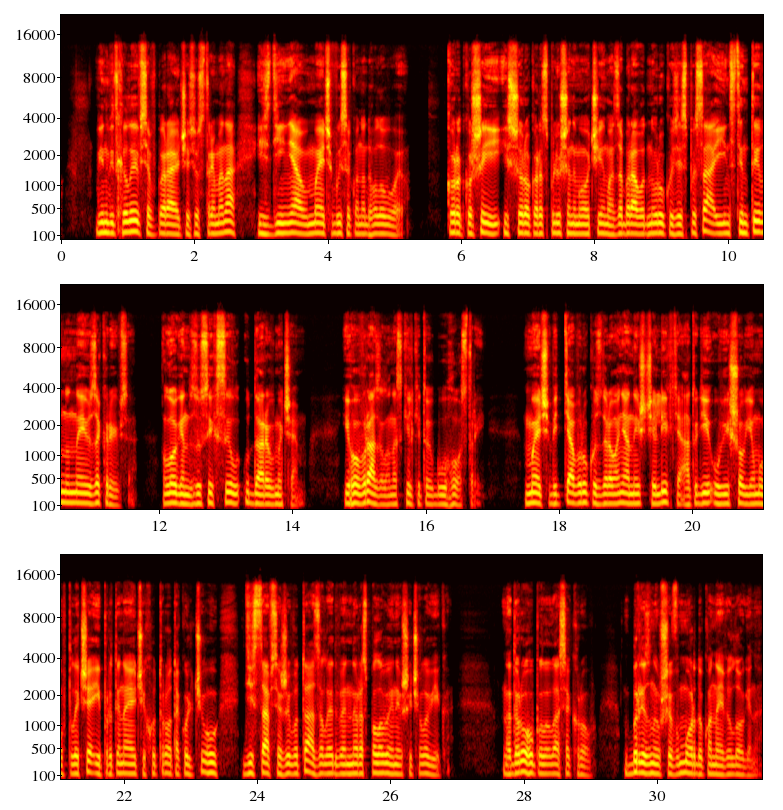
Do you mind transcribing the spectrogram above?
Він відхилився, впираючись у стремена, і здійняв меч високо над головою. Короткошиїй із широко розплющеними очима забрав одну руку зі списа і інстинктивно нею закрився. Логін з усіх сил ударив мечем. Його вразило, наскільки той був гострий. Меч відтяв руку здоровання нижче ліктя, а тоді увійшов йому в плече і, протинаючи хутро та кольчугу, дістався живота, заледве не розполовинивши чоловіка. На дорогу полилася кров, бризнувши в морду коневі Логіна.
